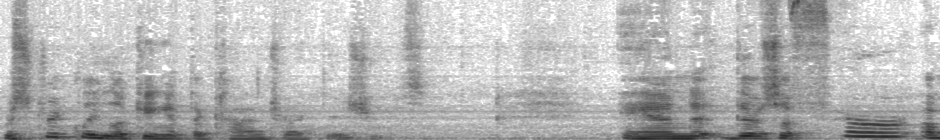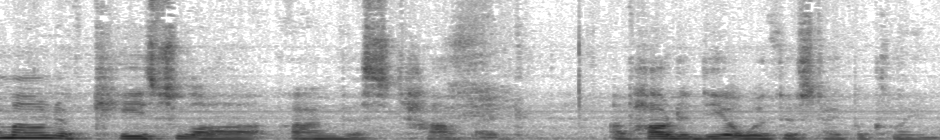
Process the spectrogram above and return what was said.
We're strictly looking at the contract issues. And there's a fair amount of case law on this topic of how to deal with this type of claim.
